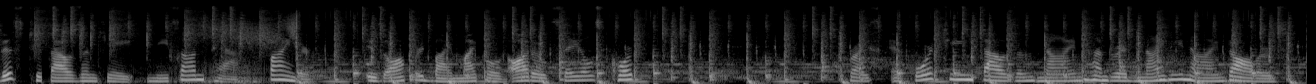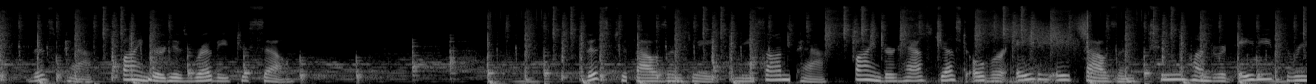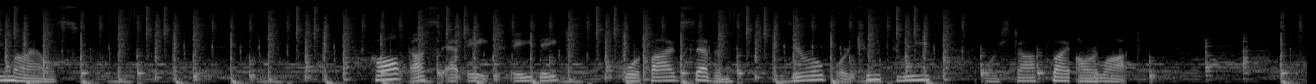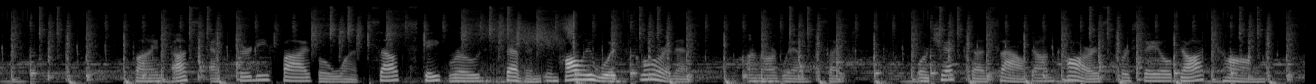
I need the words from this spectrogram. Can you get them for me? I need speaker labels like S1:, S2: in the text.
S1: This 2008 Nissan Pathfinder is offered by Michael's Auto Sales Corp. Price at $14,999. This Pathfinder is ready to sell. This 2008 Nissan Pathfinder has just over 88,283 miles. Call us at 888-457-0423 or stop by our lot. Find us at 3501 South State Road 7 in Hollywood, Florida on our website or check us out on carsforsale.com.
